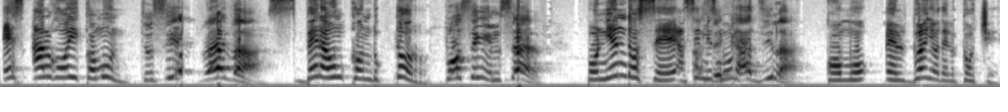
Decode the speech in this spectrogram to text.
Es algo hoy común to see a driver ver a un conductor posting himself poniéndose a sí as mismo a car dealer. como el dueño del coche.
